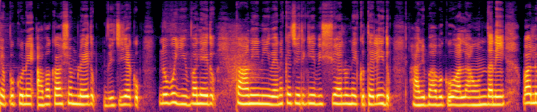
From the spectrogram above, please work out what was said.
చెప్పుకునే అవకాశం లేదు విజయకు. నువ్వు ఇవ్వలేదు. కానీ నీ వెనక జరిగే విషయాలు నీకు తెలియదు హరిబాబుకు అలా ఉందని వాళ్ళు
